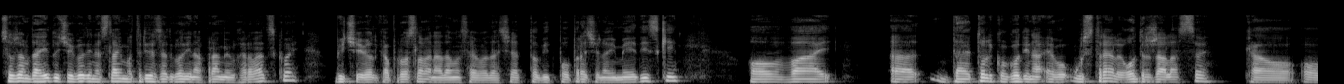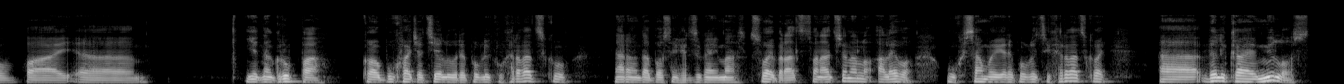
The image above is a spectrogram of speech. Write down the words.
S obzirom da iduće godine slavimo 30 godina Frame u Hrvatskoj, bit će velika proslava, nadamo se evo da će to biti popraćeno i medijski. Ovaj, a, da je toliko godina evo ustrajala, održala se kao ovaj a, jedna grupa koja obuhvaća cijelu Republiku Hrvatsku. Naravno da Bosna i Hercegovina ima svoje bratstvo nacionalno, ali evo u samoj Republici Hrvatskoj a, velika je milost.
